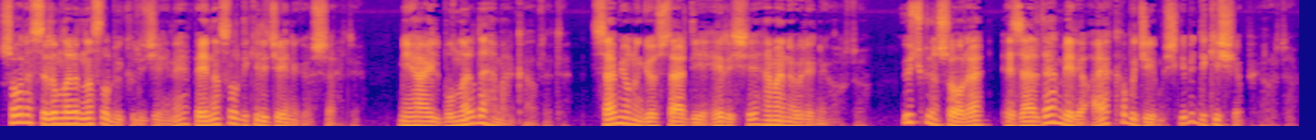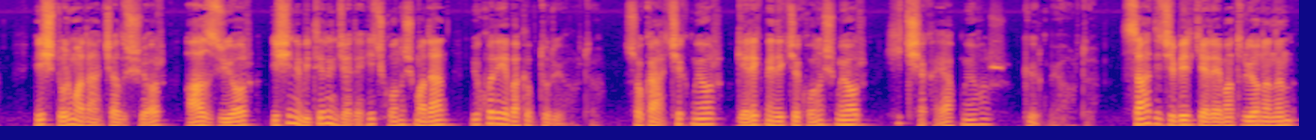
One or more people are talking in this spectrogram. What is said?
Sonra sırımların nasıl büküleceğini ve nasıl dikileceğini gösterdi. Mihail bunları da hemen kavradı. Semyon'un gösterdiği her işi hemen öğreniyordu. Üç gün sonra ezelden beri ayakkabıcıymış gibi dikiş yapıyordu. Hiç durmadan çalışıyor, az yiyor, işini bitirince de hiç konuşmadan yukarıya bakıp duruyordu. Sokağa çıkmıyor, gerekmedikçe konuşmuyor, hiç şaka yapmıyor, gülmüyordu. Sadece bir kere Matryona'nın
